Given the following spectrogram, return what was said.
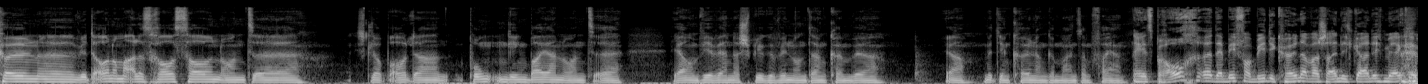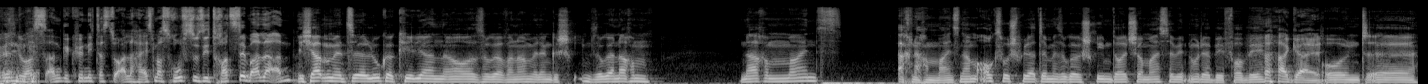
Köln äh, wird auch nochmal alles raushauen und äh, ich glaube auch da punkten gegen Bayern und äh, ja, und wir werden das Spiel gewinnen und dann können wir ja, mit den Kölnern gemeinsam feiern. Jetzt braucht äh, der BVB die Kölner wahrscheinlich gar nicht mehr, Kevin. Du hast angekündigt, dass du alle heiß machst. Rufst du sie trotzdem alle an? Ich habe mit äh, Luca Kilian oh, sogar, wann haben wir denn geschrieben? Sogar nach dem, nach dem Mainz, ach, nach dem Mainz, nach dem Augsburg-Spiel hat er mir sogar geschrieben, deutscher Meister wird nur der BVB. Geil. Und äh,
